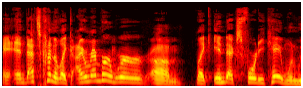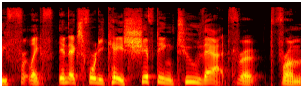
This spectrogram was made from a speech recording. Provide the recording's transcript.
And, and that's kind of like I remember we're um like index 40k when we like index 40k shifting to that for, from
